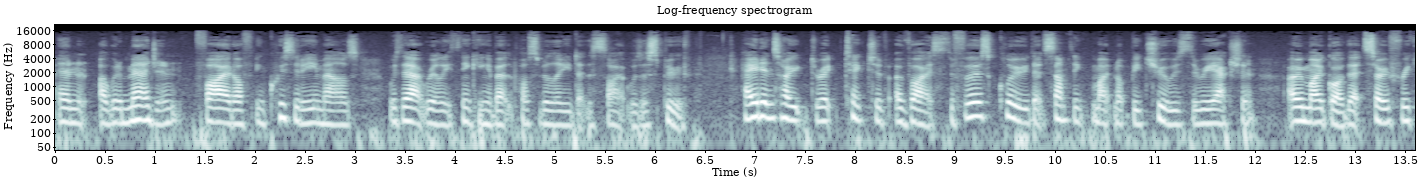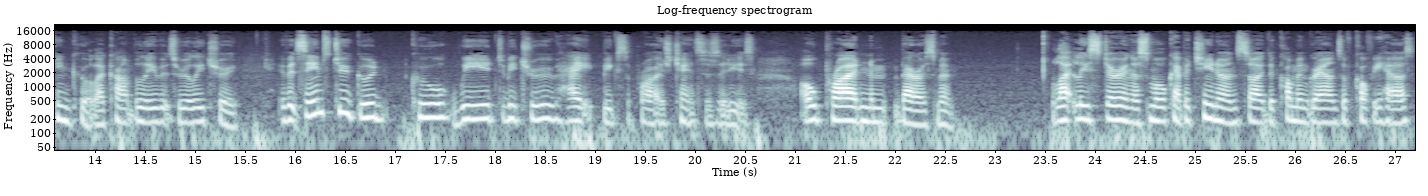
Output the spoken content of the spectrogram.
and I would imagine fired off inquisitive emails without really thinking about the possibility that the site was a spoof. Hayden's Hope direct detective advice: the first clue that something might not be true is the reaction. Oh my god, that's so freaking cool! I can't believe it's really true. If it seems too good, cool, weird to be true, hey, big surprise, chances it is. Old pride and embarrassment. Lightly stirring a small cappuccino inside the common grounds of Coffee House,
